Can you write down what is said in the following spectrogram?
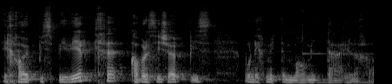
ich kann etwas bewirken, aber es ist etwas, das ich mit der Mami teilen kann.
